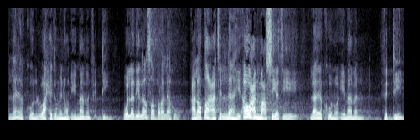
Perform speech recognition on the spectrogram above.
لا يكون الواحد منهم إماما في الدين. والذي لا صبر له على طاعة الله أو عن معصيته لا يكون إماما في الدين.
